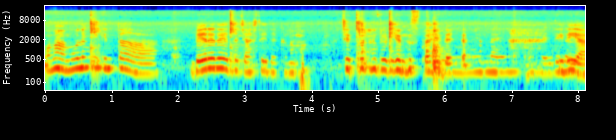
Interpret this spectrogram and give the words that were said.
ಮಮ್ಮ ಮೂಲಂಗಿಗಿಂತ ಬೇರೆದೇ ಎಲ್ಲ ಜಾಸ್ತಿ ಇದೆ ಕಣಮ್ಮ. ಚಿತ್ರಾನ್ನ ದುಡಿ ಅನ್ನಿಸ್ತಾ ಇದೆ. ಇದೆಯಾ?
